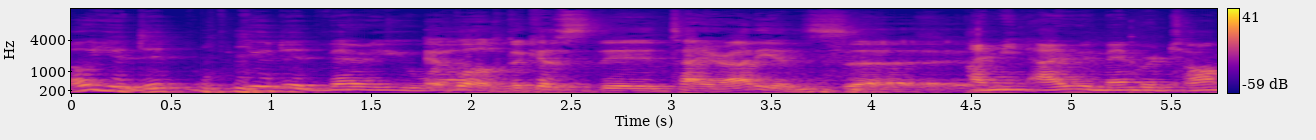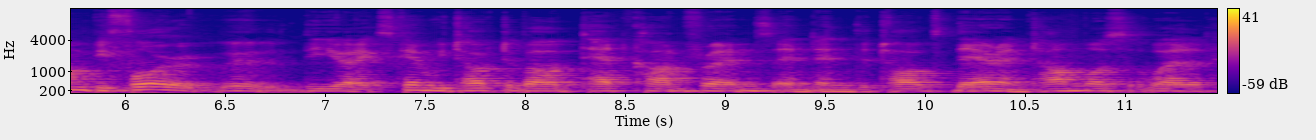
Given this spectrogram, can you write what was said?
Oh, you did you did very well. Well, because the entire audience. Uh, I mean, I remember Tom before uh, the UX camp. We talked about TED conference and, and the talks there, and Tom was well.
